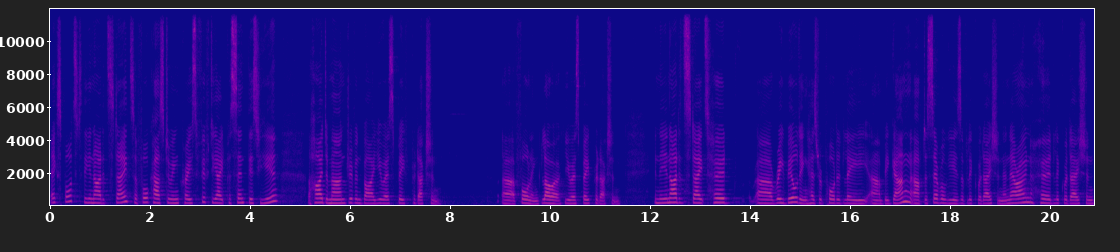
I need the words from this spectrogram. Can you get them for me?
Exports to the United States are forecast to increase 58% this year, a high demand driven by US beef production uh, falling, lower US beef production. In the United States, herd uh, rebuilding has reportedly uh, begun after several years of liquidation, and our own herd liquidation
